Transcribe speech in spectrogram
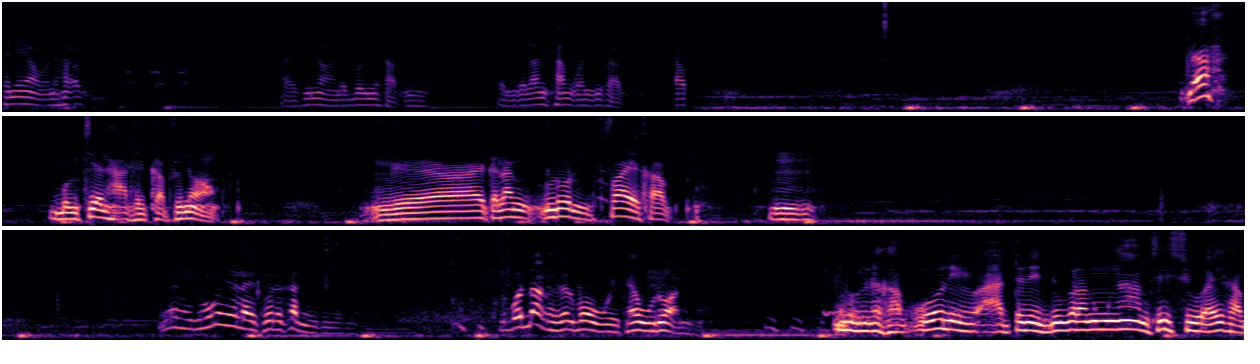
ชาแนลนะครับขายพี่น้องได้เบิ้งนะครับนี่ตอนนี้กำลังทำกันอยู่ครับครับนะเบิ้งเชียนหาเห็ดครับพี่น้องเอ้ยกำลังล่นไฟครับ อืม ไงยังไงงูก็ยังไรส่วนกันนี่ดีคือบ่ดังกันบ่เว้ยแถวอุดรเบิ่งนะครับโอ้นี่อาจจะนี่ดูกำลังงามสวยๆครับ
